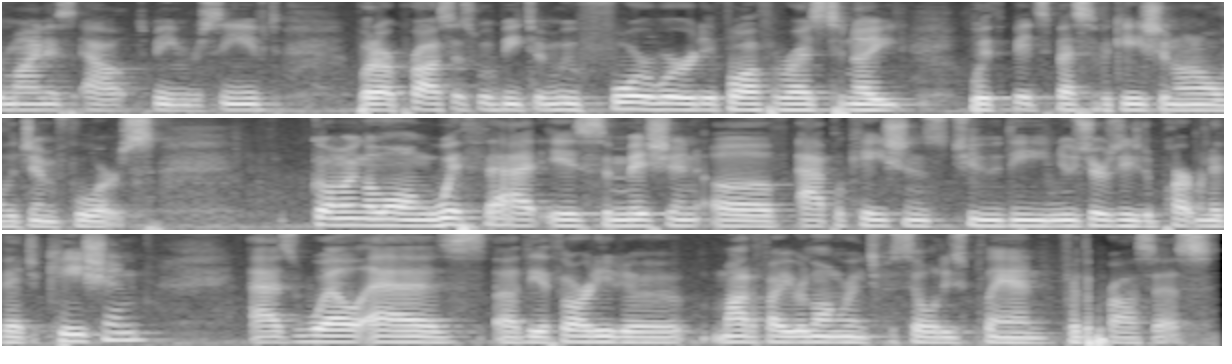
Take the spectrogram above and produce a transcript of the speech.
or minus out to being received. But our process would be to move forward, if authorized tonight, with bid specification on all the gym floors. Going along with that is submission of applications to the New Jersey Department of Education, as well as uh, the authority to modify your long-range facilities plan for the process.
